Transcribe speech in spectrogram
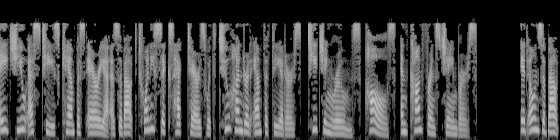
HUST's campus area is about 26 hectares with 200 amphitheaters, teaching rooms, halls, and conference chambers. It owns about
